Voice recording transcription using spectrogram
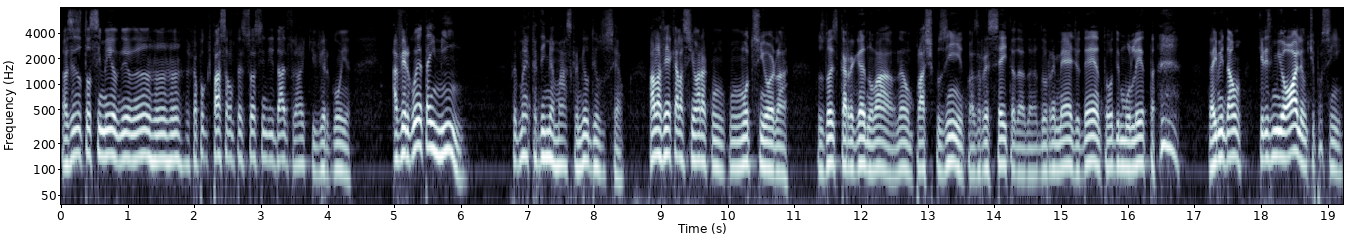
Às vezes eu tô assim meio, meio uh, uh, uh. daqui a pouco passa uma pessoa assim de idade e fala, ai que vergonha. A vergonha está em mim. falei, mãe, cadê minha máscara? Meu Deus do céu. Olha lá vem aquela senhora com, com um outro senhor lá os dois carregando lá né, um plásticozinho com as receitas da, da, do remédio dentro, ou de muleta. Daí me dá um. que eles me olham, tipo assim,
